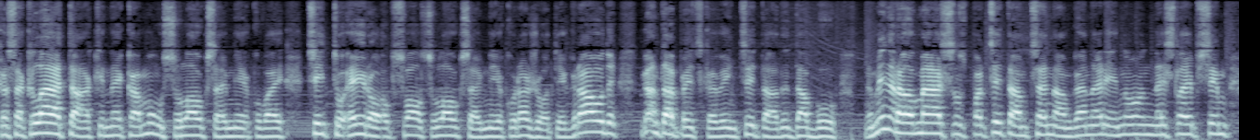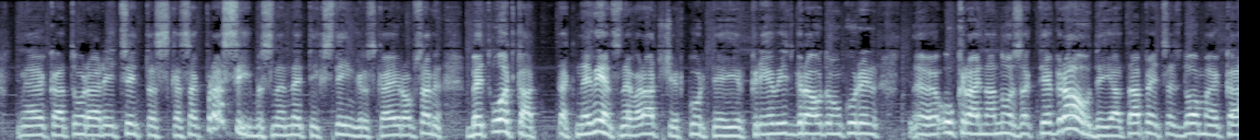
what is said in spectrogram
kas saka, lētāki nekā mūsu lauksaimnieku vai citu Eiropas valstu lauksaimnieku ražotie graudi, gan tāpēc, ka viņi citādi dabū minerālu mēslus par citām cenām, gan arī, nu, neslēpsim, e, ka tur arī citas, kas saka, prasības ne, netik stingras kā Eiropas Savienība. Bet otrkārt, Tak neviens nevar atšķirt, kur tie ir Krievijas graudi un kur ir uh, Ukrainā nozagtie graudi. Jā, tāpēc es domāju, ka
